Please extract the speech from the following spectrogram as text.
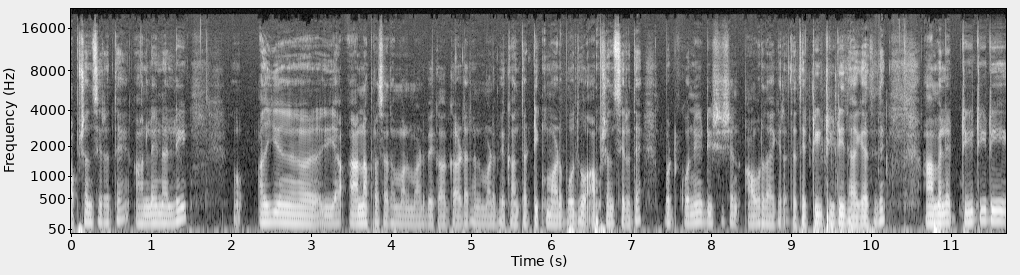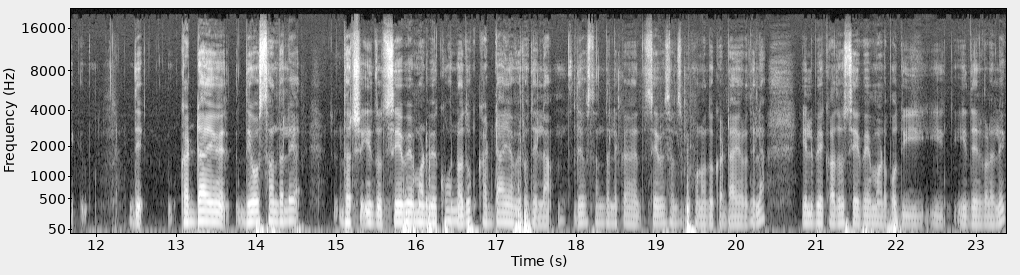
ಆಪ್ಷನ್ಸ್ ಇರುತ್ತೆ. ಆನ್ಲೈನಲ್ಲಿ ಅನ್ನಪ್ರಸಾದಮಲ್ಲಿ ಮಾಡಬೇಕಾ, ಗಾರ್ಡನಲ್ಲಿ ಮಾಡಬೇಕಾ ಅಂತ ಟಿಕ್ ಮಾಡ್ಬೋದು, ಆಪ್ಷನ್ಸ್ ಇರುತ್ತೆ. ಬಟ್ ಕೊನೆ ಡಿಸಿಷನ್ ಅವ್ರದ್ದಾಗಿರ್ತದೆ ಟಿ ಟಿ ಡಿದಾಗಿರ್ತದೆ ಆಮೇಲೆ ಟಿ ಟಿ ಡಿ, ದೇ, ಕಡ್ಡಾಯ ದೇವಸ್ಥಾನದಲ್ಲೇ ದರ್ಶ, ಇದು ಸೇವೆ ಮಾಡಬೇಕು ಅನ್ನೋದು ಕಡ್ಡಾಯವಿರೋದಿಲ್ಲ. ದೇವಸ್ಥಾನದಲ್ಲಿ ಕ, ಸೇವೆ ಸಲ್ಲಿಸಬೇಕು ಅನ್ನೋದು ಕಡ್ಡಾಯ ಇರೋದಿಲ್ಲ ಎಲ್ಲಿ ಬೇಕಾದರೂ ಸೇವೆ ಮಾಡ್ಬೋದು ಈ ಈ ದಿನಗಳಲ್ಲಿ.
